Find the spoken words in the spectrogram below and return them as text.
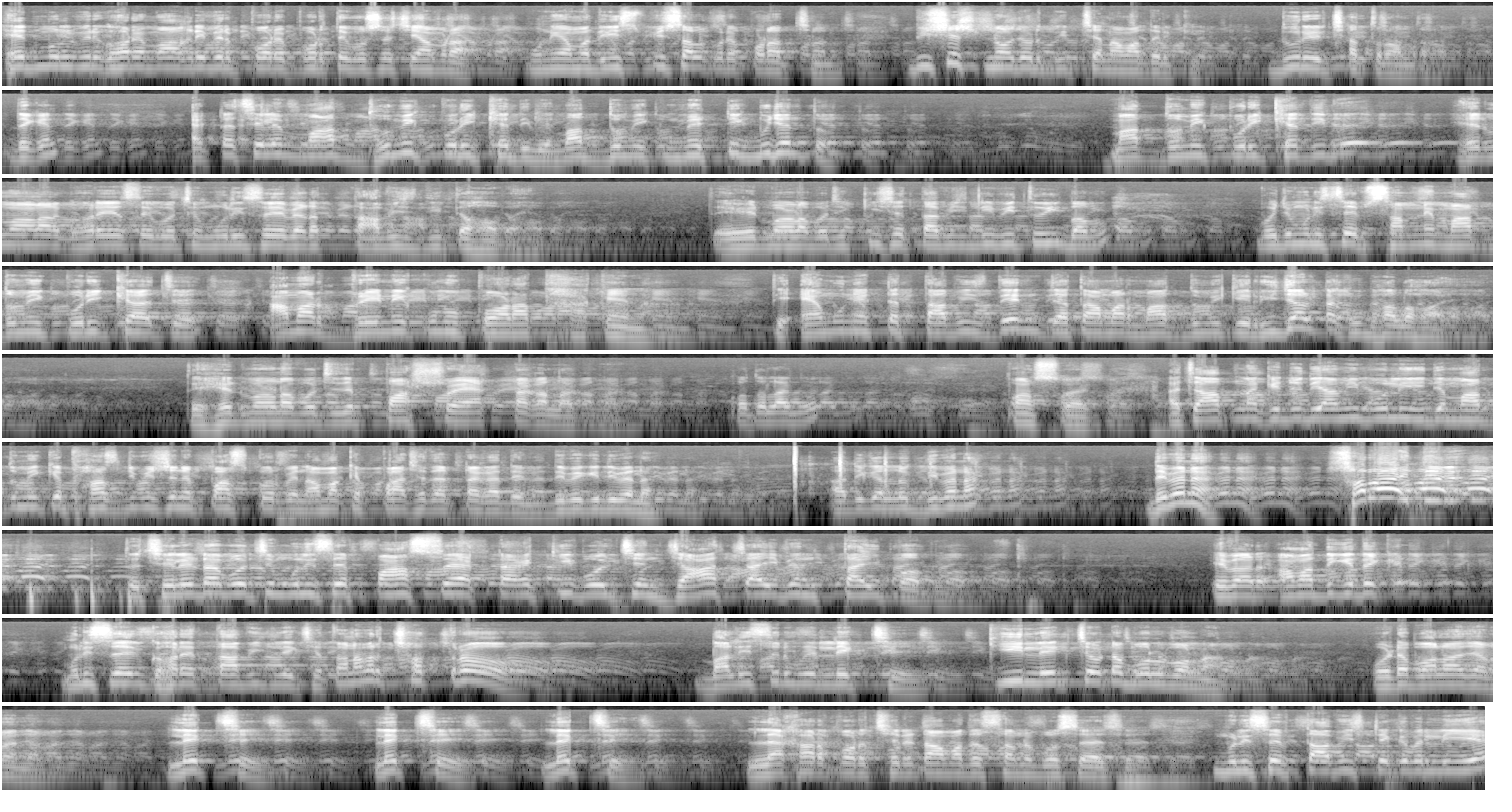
হেড মুলবির ঘরে মাগরিবের পরে পড়তে বসেছি আমরা। উনি আমাদের স্পেশাল করে পড়াচ্ছেন। বিশেষ নজর দিচ্ছেন আমাদেরকে। দূরের ছাত্র আমরা। দেখেন, একটা ছেলে মাধ্যমিক পরীক্ষা দিবে। মাধ্যমিক মেট্রিক বুঝেন তো? মাধ্যমিক পরীক্ষা দিবে হেডমালার ঘরে এসে বলছে, মুড়ি সাহেব, একটা তাবিজ দিতে হবে। তো হেডমালা বলছে, কিসের তাবিজ দিবি তুই, বাবু? বলছে, মুড়ি সাহেব, সামনে মাধ্যমিক পরীক্ষা আছে, আমার ব্রেনে কোনো পড়া থাকে না। তো এমন একটা তাবিজ দেন যাতে আমার মাধ্যমিকের রেজাল্টটা খুব ভালো হয়। তো হেডমালা বলছে যে, পাঁচশো এক টাকা লাগবে। কত লাগবে? পাঁচশো এক। আচ্ছা আপনাকে যদি আমি বলি যে, মাধ্যমিকে ফার্স্ট ডিভিশনে পাস করবেন, আমাকে পাঁচ হাজার টাকা দেন। দিবে কি দিবে না? আদিকার লোক দিবে না? দেবে না? সবাই দিবে। তো ছেলেটা বলছে মুলিশে পাঁচশো এক টাকা কি বলছেন, যা চাইবেন তাই পাবেন। এবার আমার দিকে দেখে, মুনি সাহেব ঘরে তাবিজ লিখছে, তখন আমার ছত্র বালিশের উপরে লিখছে। কি লিখছে ওটা বলব না, ওটা বলা যাবে না। লিখছে লিখছে লিখছে। লেখার পর ছেলেটা আমাদের সামনে বসে আছে। মুলি সাহেব তাবিজটাকে নিয়ে,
